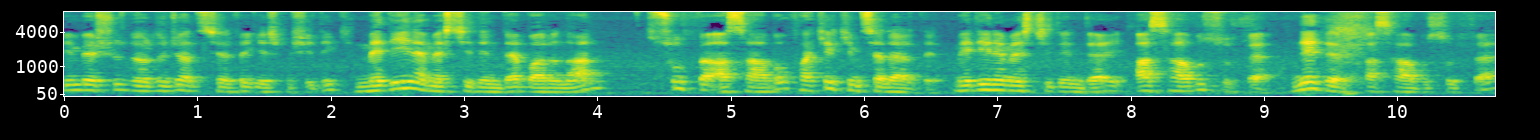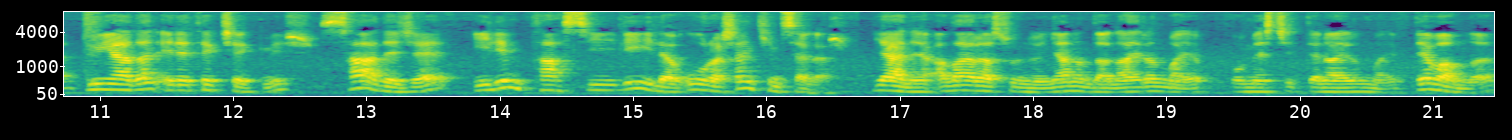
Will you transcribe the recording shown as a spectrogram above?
1504. hadis-i şerife geçmiş idik. Medine mescidinde barınan Suf ve ashabı fakir kimselerdi. Medine mescidinde ashabı suffe. Nedir ashabı suffe? Dünyadan ele tek çekmiş, sadece ilim tahsiliyle uğraşan kimseler. Yani Allah Resulü'nün yanından ayrılmayıp, o mescitten ayrılmayıp devamlı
